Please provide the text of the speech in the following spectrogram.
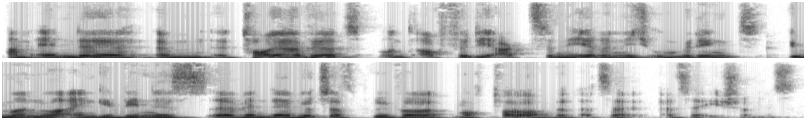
am Ende ähm, teuer wird und auch für die Aktionäre nicht unbedingt immer nur ein Gewinn ist, äh, wenn der Wirtschaftsprüfer noch teurer wird, als er, als er eh schon ist.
